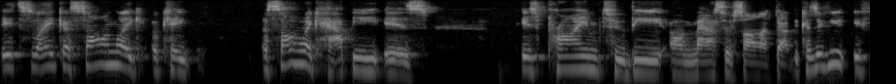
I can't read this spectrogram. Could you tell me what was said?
it's like a song like okay, a song like Happy is is primed to be a massive song like that because if you if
